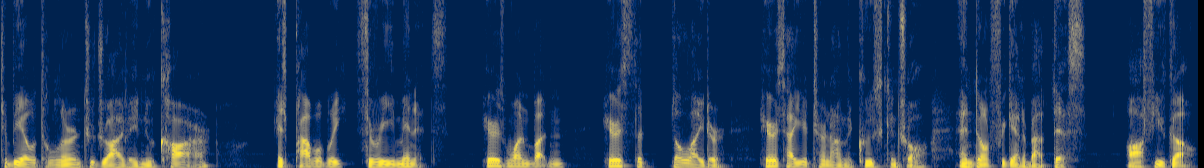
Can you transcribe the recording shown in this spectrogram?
to be able to learn to drive a new car, it's probably three minutes. Here's one button, here's the, the lighter, here's how you turn on the cruise control, and don't forget about this. Off you go.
